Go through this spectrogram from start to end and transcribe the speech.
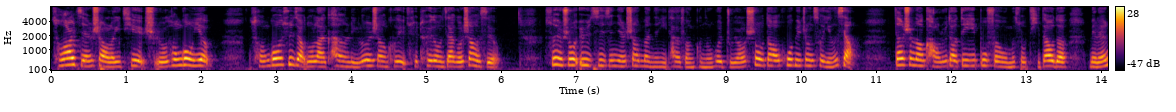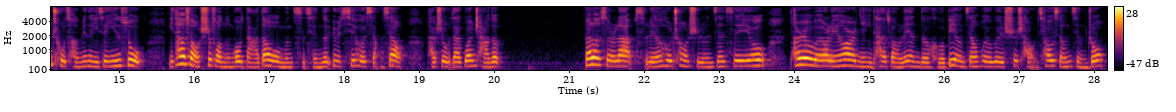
从而减少了 ETH 流通供应。从供需角度来看，理论上可以去推动价格上行。所以说，预计今年上半年以太坊可能会主要受到货币政策影响。但是呢，考虑到第一部分我们所提到的美联储层面的一些因素，以太坊是否能够达到我们此前的预期和想象，还是有待观察的。Balancer Labs 联合创始人兼 CEO，他认为2022年以太坊链的合并将会为市场敲响警钟，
